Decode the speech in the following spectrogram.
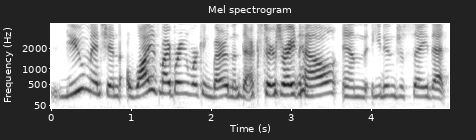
You mentioned, Why is my brain working better than Dexter's right now? And he didn't just say that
